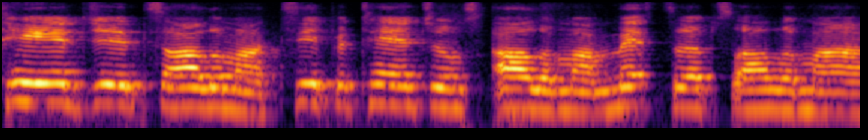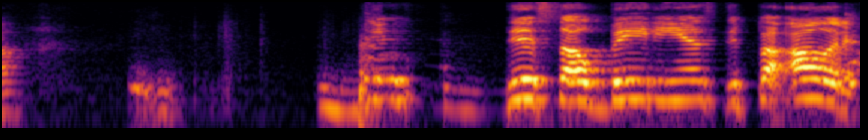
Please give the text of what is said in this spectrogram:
tangents, all of my temper tantrums, all of my mess ups, all of my dis- disobedience, all of that.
